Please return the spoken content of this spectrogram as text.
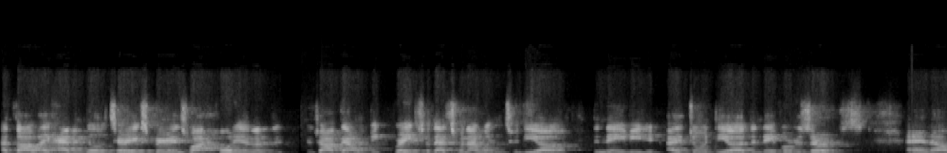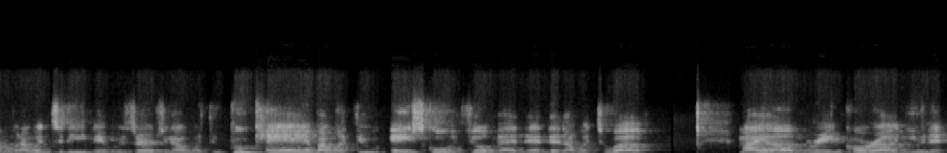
I thought like having military experience while holding another job down would be great. So that's when I went into the uh, the Navy. I joined the uh, the Naval Reserves. And um, when I went to the Naval Reserves, you know, I went through boot camp, I went through A school and field med, and then I went to uh, my uh, Marine Corps unit,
